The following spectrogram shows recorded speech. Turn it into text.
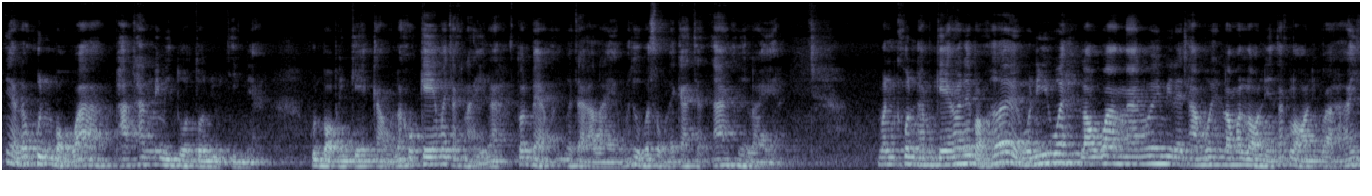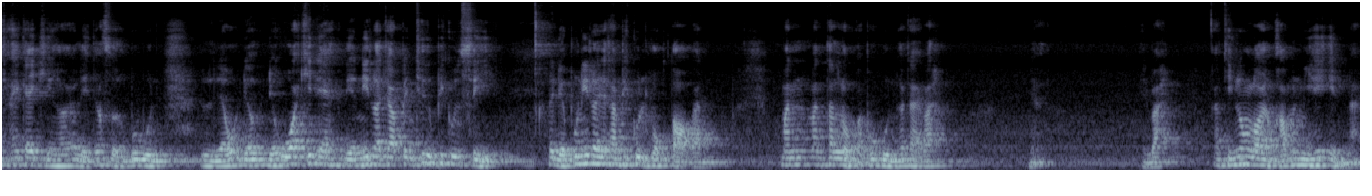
เนี่ยแล้วคุณบอกว่าพระท่านไม่มีตัวตนอยู่จริงเนี่ย คุณบอกเป็นเก๊เก่า แล้วเขาเก๊มาจากไหนล่ะ ต้นแบบมาจากอะไร วัตถุประสงค์ในการจัดตั้งคืออะไรอะ มันคนทำเก๊เขาได้บอก เฮ้ย วันนี้เว้ย เราว่างงานเว้ย มีอะไรทำเว้ย เรามารอเหรียญสักรอดีกว่า ให้ให้ใกล้เคียงกับเหรียญเจ้าสัวหลวงปู่บุญ เดี๋ยวเดี๋ยวเดี๋ยวอ้วคิดเอง เหรียญนี้เราจะเป็นชื่อพิกุลสี่แล้วเดี๋ยวพรุ่งนี้เราจะทำพิกุลหกต่อกัน มันมันตลกอะพวกคุณเข้าใจปะเนี่ยเห็นปะการทิ้งร่องรอยของเขามันมีให้เห็นนะ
